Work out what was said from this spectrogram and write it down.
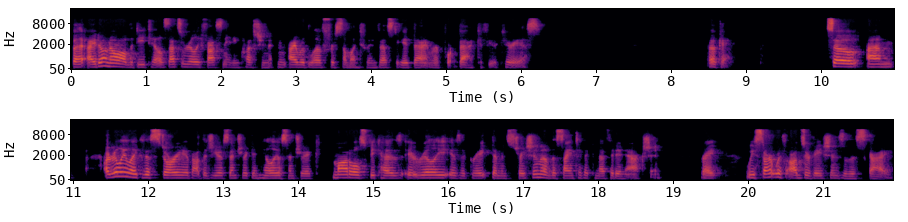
But I don't know all the details. That's a really fascinating question. And I would love for someone to investigate that and report back if you're curious. Okay. So um, I really like this story about the geocentric and heliocentric models because it really is a great demonstration of the scientific method in action, right? We start with observations of the sky.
